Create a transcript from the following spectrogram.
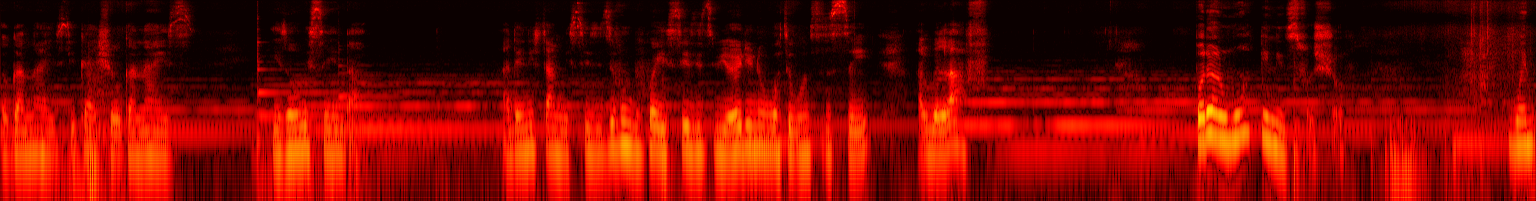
organize. You guys should organize. He's always saying that. And then each time he says it, even before he says it, we already know what he wants to say, and we laugh. But then one thing is for sure when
